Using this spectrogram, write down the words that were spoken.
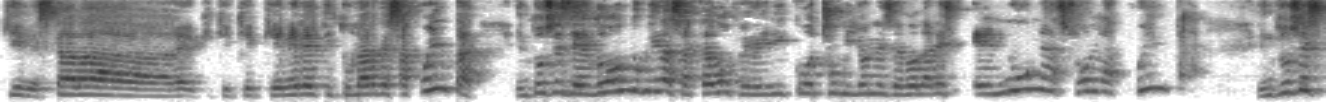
quien estaba, quien era el titular de esa cuenta. Entonces, ¿de dónde hubiera sacado Federico 8 millones de dólares en una sola cuenta? Entonces,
